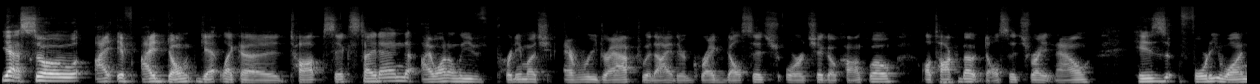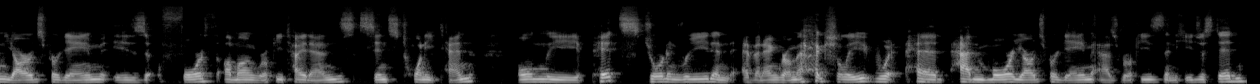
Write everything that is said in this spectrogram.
Yeah, so I if I don't get like a top six tight end, I want to leave pretty much every draft with either Greg Dulcich or Chig Okonkwo. I'll talk about Dulcich right now. His 41 yards per game is fourth among rookie tight ends since 2010 only Pitts, Jordan Reed, and Evan Engram actually had had more yards per game as rookies than he just did.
